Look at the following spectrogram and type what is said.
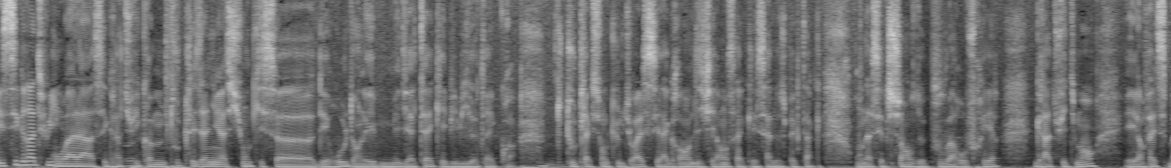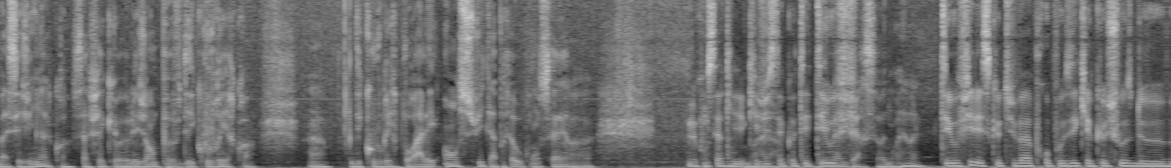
et c'est gratuit. Voilà, c'est gratuit comme toutes les animations qui se déroulent dans les médiathèques et bibliothèques, quoi. Toute l'action culturelle, c'est la grande différence avec les salles de spectacle. On a cette chance de pouvoir offrir gratuitement, et en fait, bah, c'est génial, quoi. Ça fait que les gens peuvent découvrir, quoi. Hein, découvrir pour aller ensuite, après, au concert. euh, Le concert qui, est- juste à côté. Théophile, personnes. Ouais, ouais. Théophile, est-ce que tu vas proposer quelque chose de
